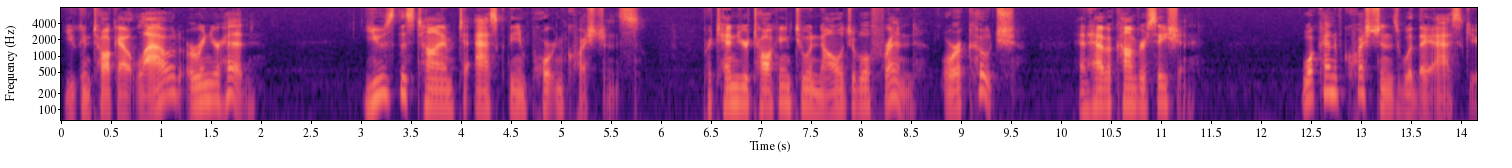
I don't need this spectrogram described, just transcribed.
You can talk out loud or in your head. Use this time to ask the important questions. Pretend you're talking to a knowledgeable friend or a coach and have a conversation. What kind of questions would they ask you?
